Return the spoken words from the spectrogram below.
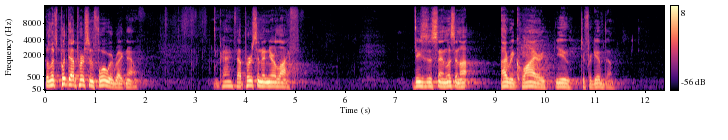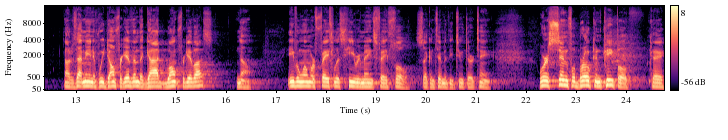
But let's put that person forward right now. Okay? That person in your life. Jesus is saying, listen, I, I require you to forgive them. Now, does that mean if we don't forgive them that God won't forgive us? No. Even when we're faithless, he remains faithful. 2 Timothy 2.13. We're sinful, broken people, okay,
